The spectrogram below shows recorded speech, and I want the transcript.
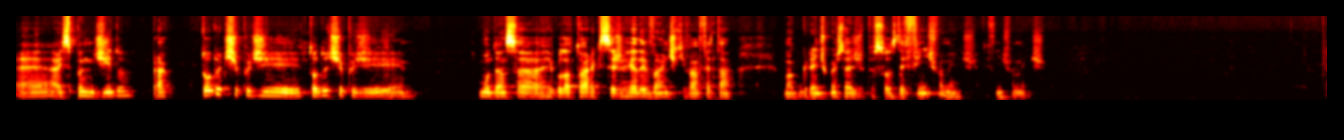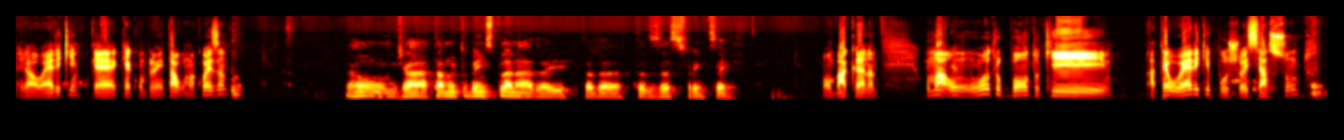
é, expandido para todo tipo de todo tipo de mudança regulatória que seja relevante, que vai afetar uma grande quantidade de pessoas, definitivamente, definitivamente. Legal, Eric, quer, quer complementar alguma coisa? Então, já está muito bem explanado aí, toda, todas as frentes aí. Bom, bacana. Uma, um, um outro ponto que até o Eric puxou esse assunto,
